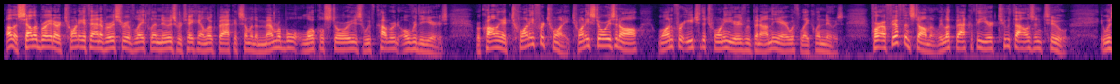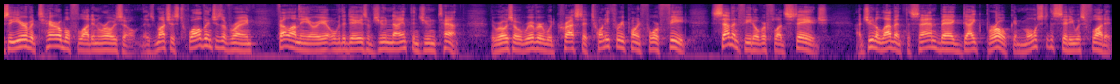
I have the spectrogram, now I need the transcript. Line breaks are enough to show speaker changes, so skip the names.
Well, to celebrate our 20th anniversary of Lakeland News, we're taking a look back at some of the memorable local stories we've covered over the years. We're calling it 20 for 20, 20 stories in all, one for each of the 20 years we've been on the air with Lakeland News. For our fifth installment, we look back at the year 2002. It was the year of a terrible flood in Roseau. As much as 12 inches of rain fell on the area over the days of June 9th and June 10th. The Roseau River would crest at 23.4 feet, 7 feet over flood stage. On June 11th, the sandbag dike broke and most of the city was flooded.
